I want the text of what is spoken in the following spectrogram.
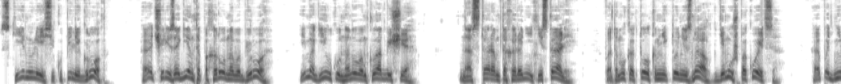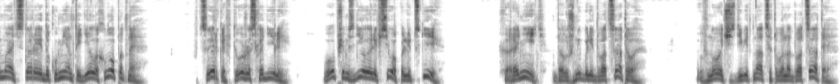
Скинулись и купили гроб, а через агента похоронного бюро и могилку на новом кладбище. На старом-то хоронить не стали, потому как толком никто не знал, где муж покоится, а поднимать старые документы дело хлопотное. В церковь тоже сходили, в общем, сделали все по-людски. Хоронить должны были двадцатого. В ночь с девятнадцатого на двадцатое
